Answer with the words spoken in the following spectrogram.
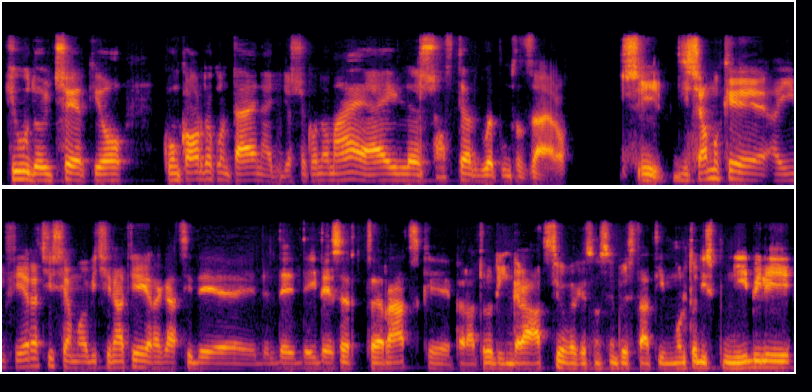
chiudo il cerchio, concordo con te Nedio, secondo me è il software 2.0 sì, diciamo che in fiera ci siamo avvicinati ai ragazzi de, de, de, dei Desert Rats che peraltro ringrazio perché sono sempre stati molto disponibili,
